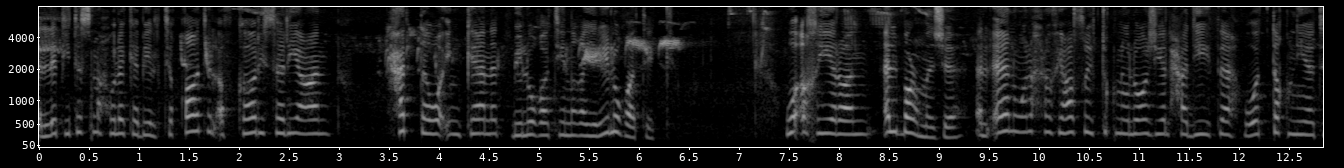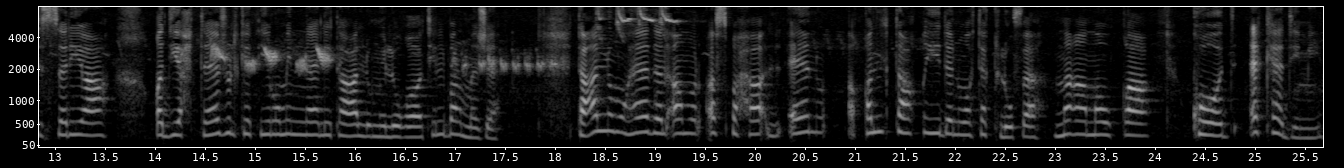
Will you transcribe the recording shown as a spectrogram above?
التي تسمح لك بالتقاط الأفكار سريعا حتى وإن كانت بلغة غير لغتك. وأخيرا البرمجة. الآن ونحن في عصر التكنولوجيا الحديثة والتقنية السريعة قد يحتاج الكثير منا لتعلم لغات البرمجة. تعلم هذا الأمر أصبح الآن أقل تعقيدا وتكلفة مع موقع كود أكاديمي.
